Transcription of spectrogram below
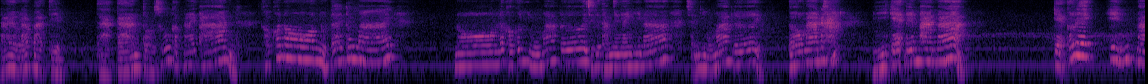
ได้รับบาดเจ็บ จากการต่อสู้กับนายพาน เขาก็นอนอยู่ใต้ต้นไม้ นอนแล้วเขาก็หิวมากเลย ฉันจะทำยังไงดีนะ ฉันหิวมากเลย ต่อมานะคะ มีแกะเดินผ่านมา แกะก็เลย เห็นหมา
